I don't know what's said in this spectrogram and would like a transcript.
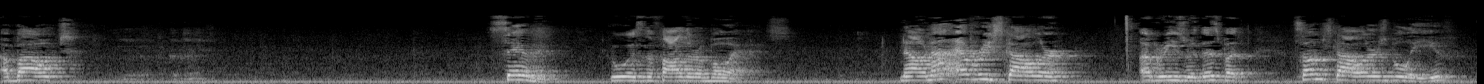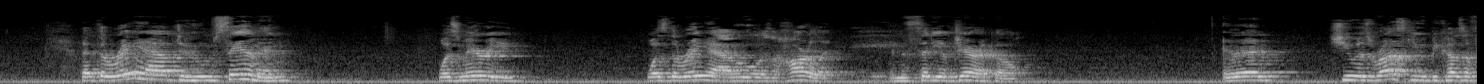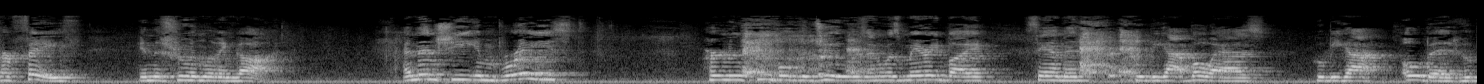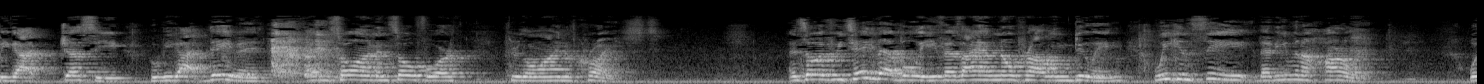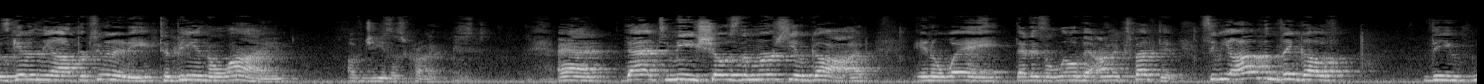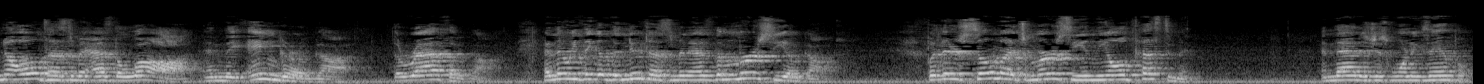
about Salmon, who was the father of Boaz. Now, not every scholar agrees with this, but some scholars believe that the Rahab to whom Salmon was married was the Rahab who was a harlot in the city of Jericho and then she was rescued because of her faith in the true and living God. And then she embraced her new people, the Jews, and was married by Salmon, who begot Boaz, who begot Obed, who begot Jesse, who begot David, and so on and so forth through the line of Christ. And so if we take that belief, as I have no problem doing, we can see that even a harlot was given the opportunity to be in the line of Jesus Christ. And that to me shows the mercy of God in a way that is a little bit unexpected. See, we often think of the Old Testament as the law and the anger of God, the wrath of God. And then we think of the New Testament as the mercy of God. But there's so much mercy in the Old Testament. And that is just one example.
